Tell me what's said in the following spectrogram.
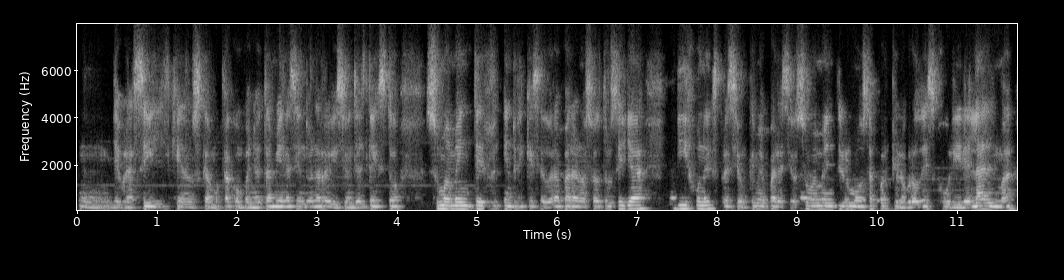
mm, de Brasil que nos acompañó también haciendo una revisión del texto sumamente enriquecedora para nosotros. Ella dijo una expresión que me pareció sumamente hermosa porque logró descubrir el alma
